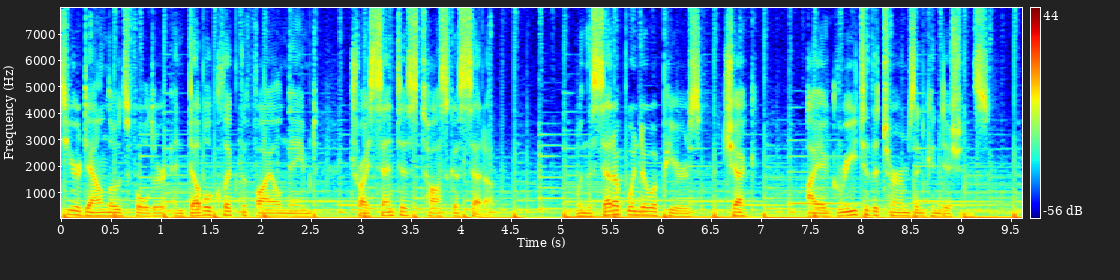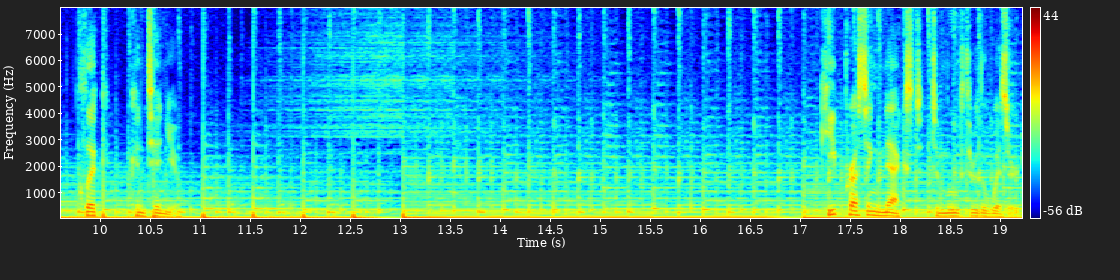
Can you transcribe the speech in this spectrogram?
to your Downloads folder and double-click the file named Tricentis Tosca Setup. When the setup window appears, check I agree to the terms and conditions. Click Continue. Keep pressing Next to move through the wizard.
